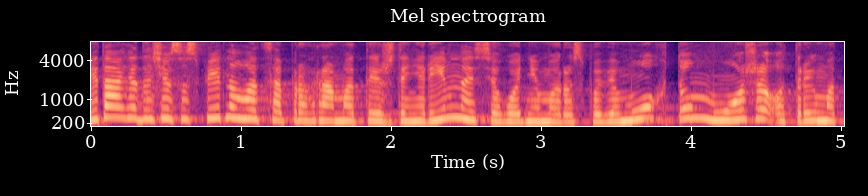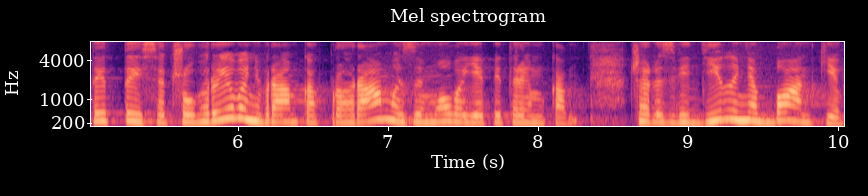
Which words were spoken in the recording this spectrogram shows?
Вітаю глядачів Суспільного. Це програма Тиждень Рівне. Сьогодні ми розповімо, хто може отримати тисячу гривень в рамках програми Зимова є підтримка через відділення банків.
